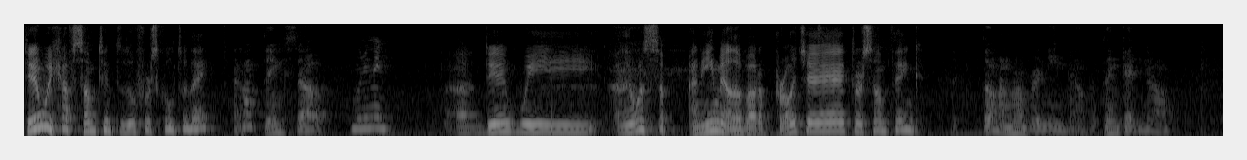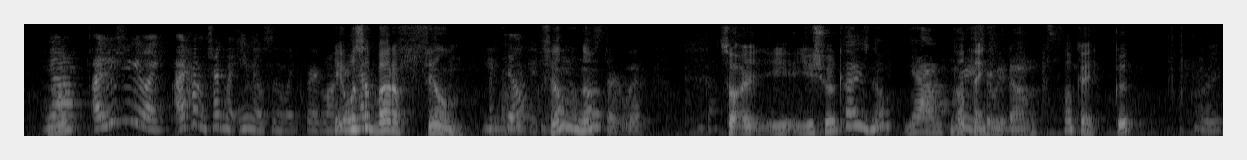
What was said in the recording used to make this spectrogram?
Didn't we have something to do for school today? I don't think so. What do you mean? Uh, didn't we? There was a, an email about a project or something. I don't remember an email. I think I know. Yeah, I usually like I haven't checked my emails in like very long. It I was have- about a film. You never film? get Film? No. To start with. So, uh, you, you sure, guys? No. Yeah, I'm No, pretty thank sure we don't. Okay, good. All right.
